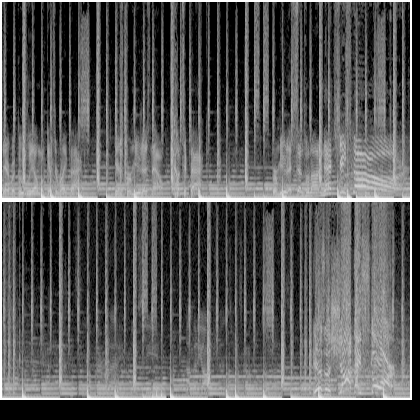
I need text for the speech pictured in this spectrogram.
there, but Guglielmo gets it right back. Here's Bermudez now, cuts it back. Bermudez sends one on net, she scores! Here's a shot, they score!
